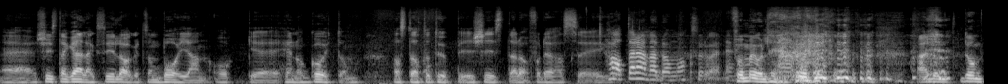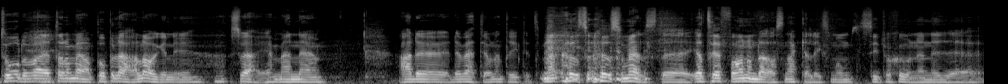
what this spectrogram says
Eh, Kista Galaxy är laget som Bojan och eh, Henok Goitom har startat upp i Kista då för deras eh, Hatar alla dem också då eller? Förmodligen. ja, de, de torde vara ett av de mer populära lagen i Sverige men eh, ja, det, det vet jag väl inte riktigt. Men hur, som- hur som helst, eh, jag träffade honom där och snackade liksom om situationen i, eh,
